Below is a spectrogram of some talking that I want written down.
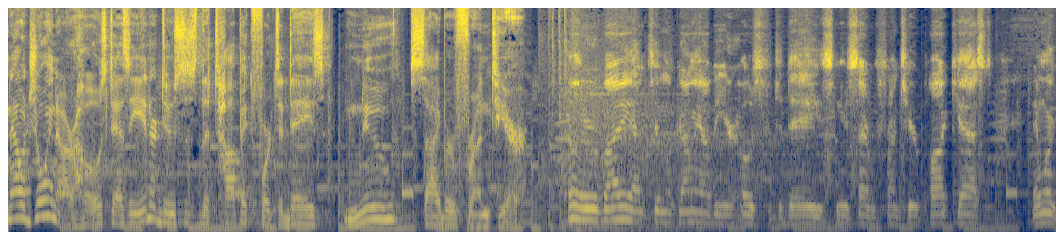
Now join our host as he introduces the topic for today's new Cyber Frontier. Hello, everybody. I'm Tim Montgomery. I'll be your host for today's new Cyber Frontier podcast. And we're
